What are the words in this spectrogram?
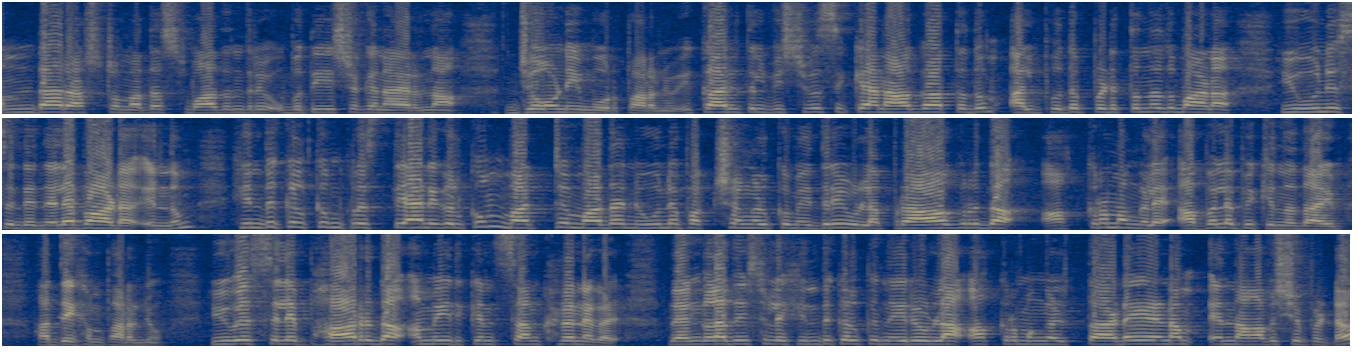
അന്താരാഷ്ട്ര മതസ്വാതന്ത്ര്യ ഉപദേശകനായിരുന്ന ജോണി മൂർ പറഞ്ഞു. ഇക്കാര്യത്തിൽ വിശ്വസിക്കാനാകാത്തതും അത്ഭുതപ്പെടുത്തുന്നതുമാണ് യൂനിസിന്റെ നിലപാട് എന്നും ഹിന്ദുക്കൾക്കും ക്രിസ്ത്യാനികൾക്കും മറ്റ് മത ന്യൂനപക്ഷങ്ങൾക്കും എതിരെയുള്ള പ്രാകൃത അക്രമങ്ങളെ അപലപിക്കുന്നതായും അദ്ദേഹം പറഞ്ഞു. യു എസിലെ ഭാരത അമേരിക്കൻ സംഘടനകൾ ബംഗ്ലാദേശിലെ ഹിന്ദുക്കൾക്ക് നേരെയുള്ള അക്രമങ്ങൾ തടയണം എന്നാവശ്യപ്പെട്ട്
